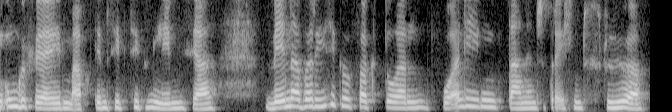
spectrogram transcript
ungefähr eben ab dem 70. Lebensjahr. Wenn aber Risikofaktoren vorliegen, dann entsprechend früher.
